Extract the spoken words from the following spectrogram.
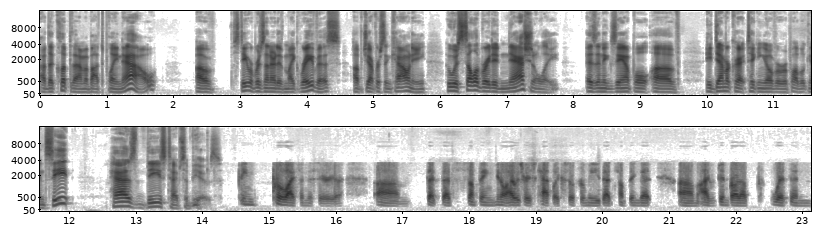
uh, the clip that I'm about to play now of State Representative Mike Revis of Jefferson County who was celebrated nationally as an example of a Democrat taking over a Republican seat, has these types of views. Being pro-life in this area, um, that that's something you know. I was raised Catholic, so for me, that's something that um, I've been brought up with and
